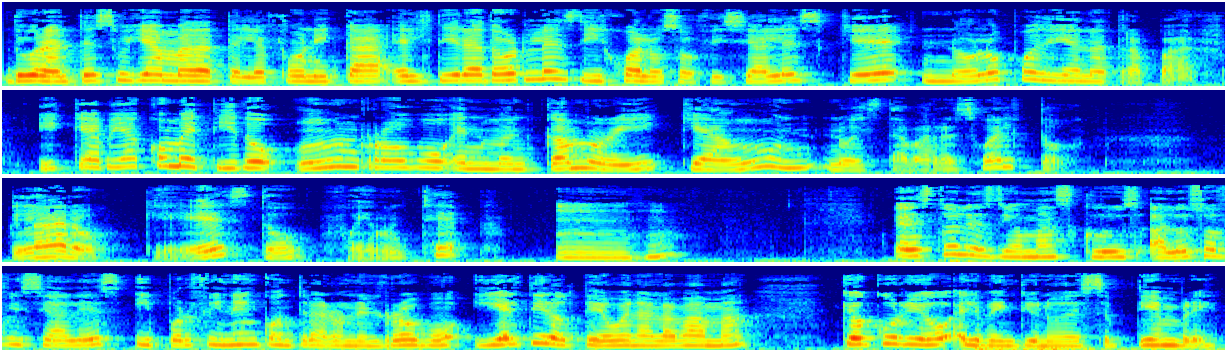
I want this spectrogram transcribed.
Durante su llamada telefónica, el tirador les dijo a los oficiales que no lo podían atrapar y que había cometido un robo en Montgomery que aún no estaba resuelto. Claro que esto fue un tip. Esto les dio más clues a los oficiales y por fin encontraron el robo y el tiroteo en Alabama que ocurrió el 21 de septiembre.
